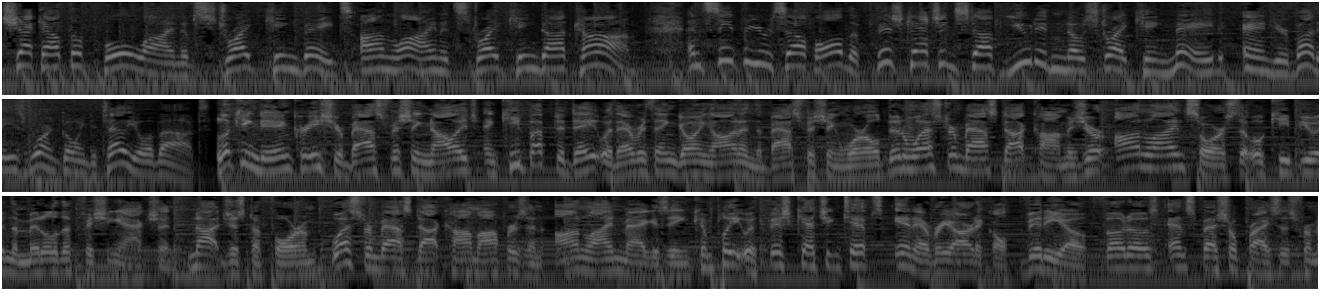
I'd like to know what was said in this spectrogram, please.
Check out the full line of Strike King baits online at StrikeKing.com and see for yourself all the fish catching stuff you didn't know Strike King made and your buddies weren't going to tell you about. Looking to increase your bass fishing knowledge and keep up to date with everything going on in the bass fishing world? Then WesternBass.com is your online source that will keep you in the middle of the fishing action, not just a forum. WesternBass.com offers an online magazine complete with fish catching tips in every article, video, photos, and special prices from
